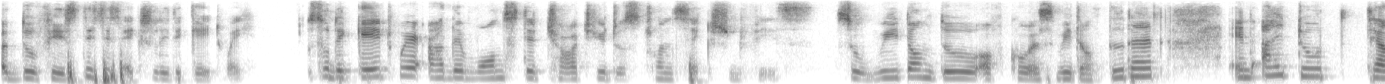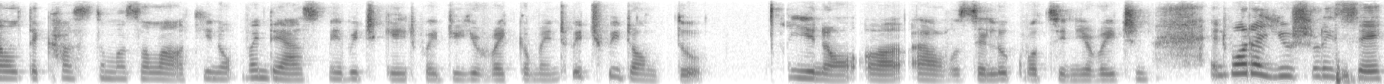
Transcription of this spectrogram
uh, do fees. This is actually the gateway. So the gateway are the ones that charge you those transaction fees. So we don't do, of course, we don't do that. And I do tell the customers a lot. You know, when they ask me which gateway do you recommend, which we don't do you know, uh, I will say, look what's in your region. And what I usually say,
